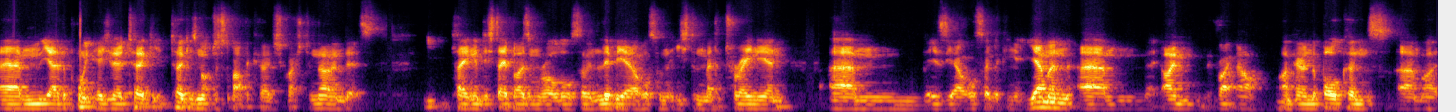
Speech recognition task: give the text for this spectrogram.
um, yeah, the point here, you know, Turkey, Turkey's not just about the Kurdish question, no, and it's playing a destabilizing role also in Libya, also in the Eastern Mediterranean, um, is yeah, also looking at Yemen. Um, I'm right now I'm here in the Balkans. Um, I,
